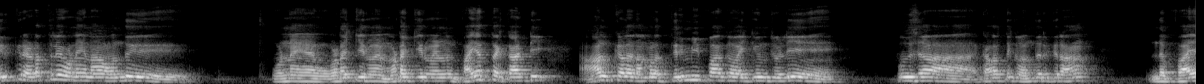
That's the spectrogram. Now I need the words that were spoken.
இருக்கிற இடத்துல உன்னைய நான் வந்து உன்னை உடைக்கிடுவேன் முடக்கிடுவேன்னு பயத்தை காட்டி ஆட்களை நம்மளை திரும்பி பார்க்க வைக்கும்னு சொல்லி புதுசாக களத்துக்கு வந்திருக்கிறான். இந்த பய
